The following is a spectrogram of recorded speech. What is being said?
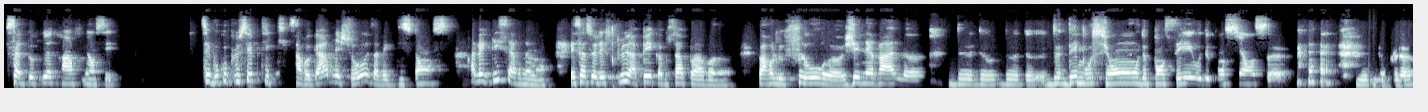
ça ne peut plus être influencé. C'est beaucoup plus sceptique. Ça regarde les choses avec distance, avec discernement. Et ça se laisse plus happer comme ça par, euh, par le flot euh, général euh, de, de, d'émotions, de, pensées ou de conscience.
